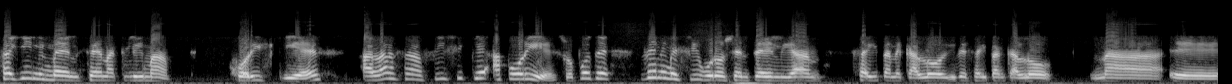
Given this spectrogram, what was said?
θα γίνει μεν σε ένα κλίμα χωρίς σκιές, αλλά θα αφήσει και απορίες. Οπότε δεν είμαι σίγουρος εν τέλει αν θα ήταν καλό ή δεν θα ήταν καλό να ε,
